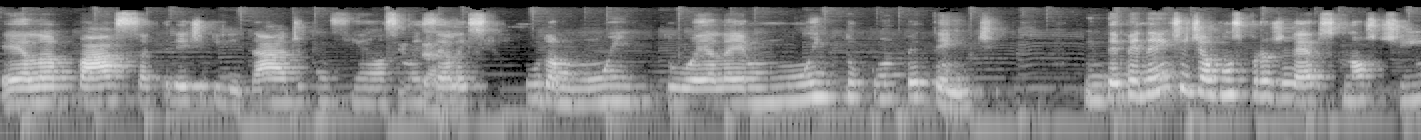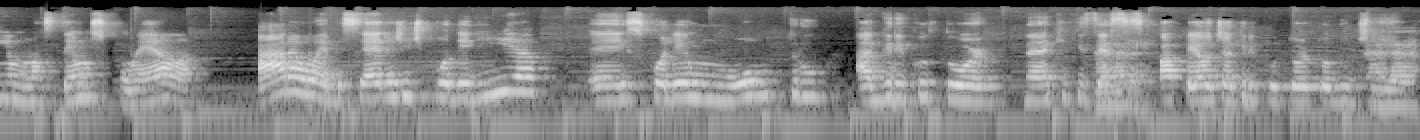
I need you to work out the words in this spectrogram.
ela passa credibilidade, confiança, mas ela estuda muito, ela é muito competente. Independente de alguns projetos que nós tínhamos, nós temos com ela, para a websérie a gente poderia é, escolher um outro agricultor, né, que fizesse é. esse papel de agricultor todo dia. É.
